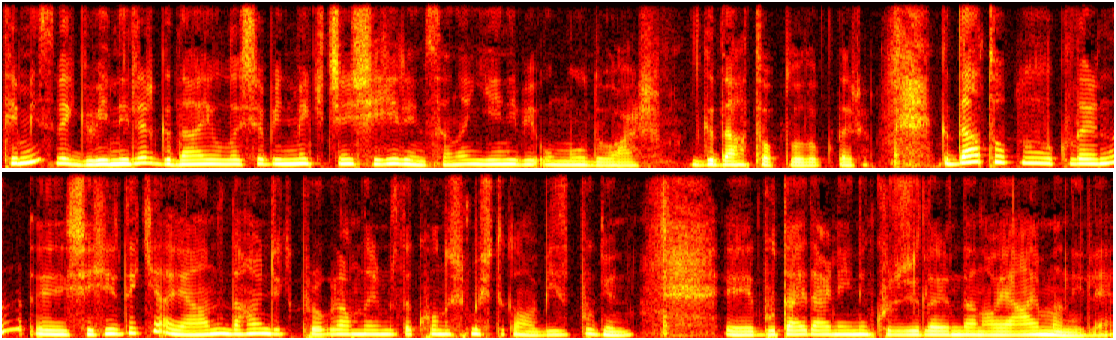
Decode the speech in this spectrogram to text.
Temiz ve güvenilir gıdaya ulaşabilmek için şehir insanın yeni bir umudu var. Gıda toplulukları. Gıda topluluklarının e, şehirdeki ayağını daha önceki programlarımızda konuşmuştuk ama biz bugün e, Buğday Derneği'nin kurucularından Oya Ayman ile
